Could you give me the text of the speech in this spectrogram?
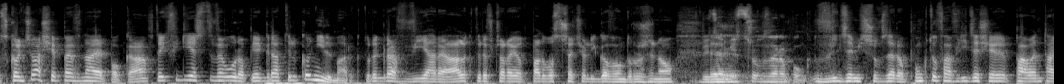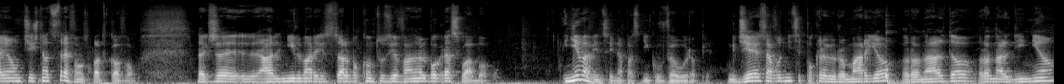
skończyła się pewna epoka. W tej chwili jest w Europie, gra tylko Nilmar, który gra w Villarreal, które wczoraj odpadło z trzecioligową drużyną W Lidze e, Mistrzów 0 punktów. w Lidze Mistrzów 0 punktów, a w lidze się pałętają gdzieś nad strefą spadkową. Także ale Nilmar jest albo kontuzjowany, albo gra słabo. I nie ma więcej napastników w Europie. Gdzie zawodnicy pokroju Romario, Ronaldo, Ronaldinho,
